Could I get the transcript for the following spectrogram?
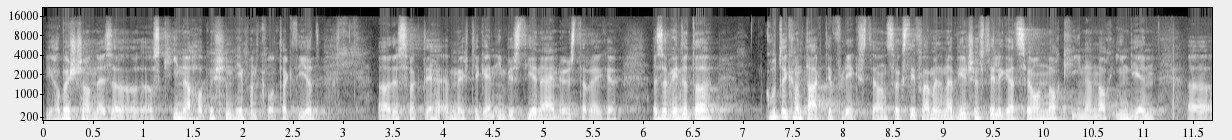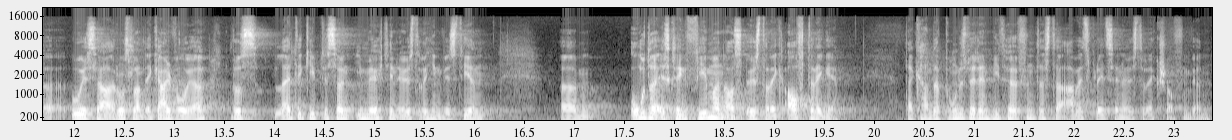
ich habe es schon, also aus China hat mich schon jemand kontaktiert, äh, der sagt, er möchte gerne investieren in Österreich. Also wenn du da gute Kontakte pflegst ja, und sagst, ich fahre mit einer Wirtschaftsdelegation nach China, nach Indien, äh, USA, Russland, egal wo, ja, wo es Leute gibt, die sagen, ich möchte in Österreich investieren. Ähm, oder es kriegen Firmen aus Österreich Aufträge. Dann kann der Bundespräsident mithelfen, dass da Arbeitsplätze in Österreich geschaffen werden.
